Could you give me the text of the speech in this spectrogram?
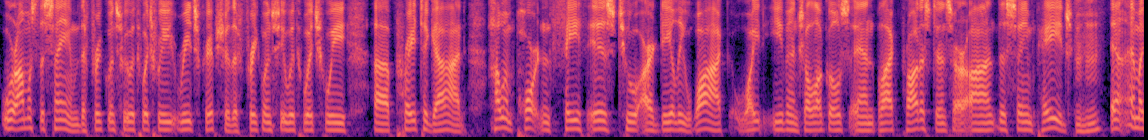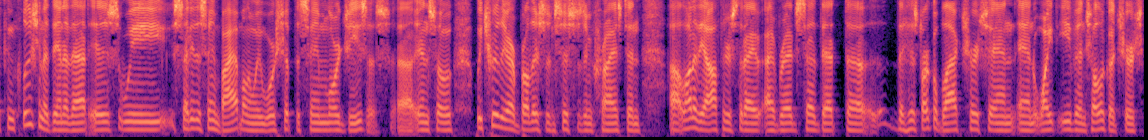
we're almost the same. The frequency with which we read scripture, the frequency with which we uh, pray to God, how important faith is to our daily walk, white evangelicals and black Protestants are on the same page. Mm-hmm. And, and my conclusion at the end of that is we study the same Bible and we worship the same Lord Jesus. Uh, and so we truly are brothers and sisters in Christ. And uh, a lot of the authors that I, have read said that uh, the historical black church and, and white evangelical church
